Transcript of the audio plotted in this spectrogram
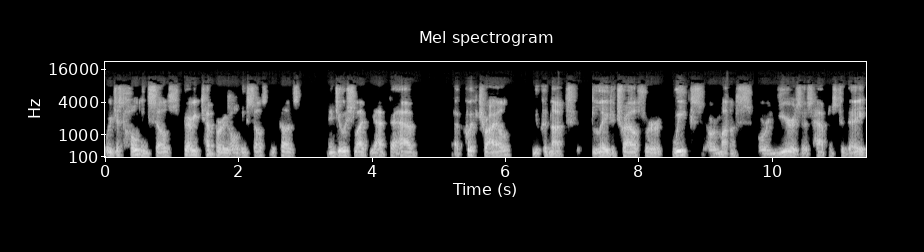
were just holding cells, very temporary holding cells, because in Jewish life you had to have a quick trial. You could not delay the trial for weeks or months or years, as happens today.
